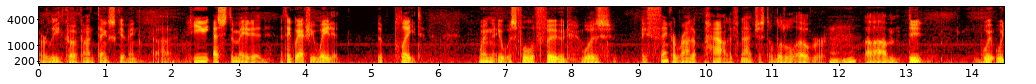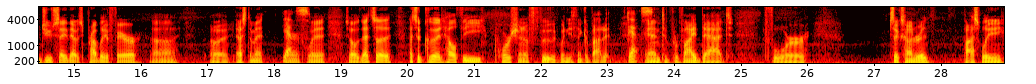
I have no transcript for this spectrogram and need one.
our lead cook on Thanksgiving. Uh, he estimated. I think we actually weighed it. The plate when it was full of food was I think around a pound, if not just a little over. Mm-hmm. Um, you, w- would you say that was probably a fair uh, uh, estimate? Yes. So that's a that's a good healthy portion of food when you think about it. Yes. And to provide that for six hundred, possibly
